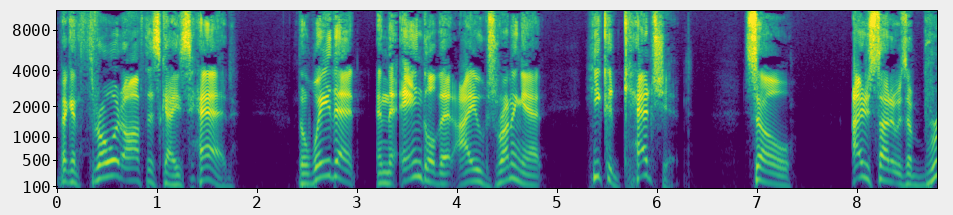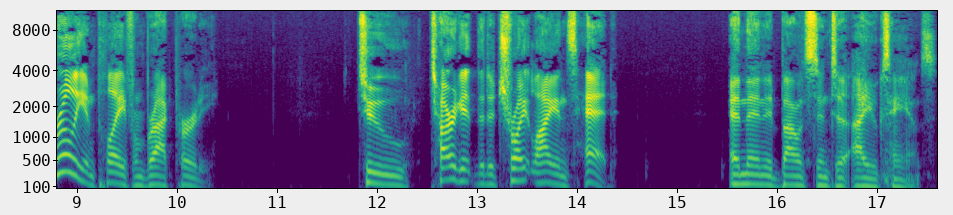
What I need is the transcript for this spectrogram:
if I can throw it off this guy's head, the way that and the angle that Aiyuk's running at, he could catch it. So I just thought it was a brilliant play from Brock Purdy to target the Detroit Lions' head, and then it bounced into Aiyuk's hands.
